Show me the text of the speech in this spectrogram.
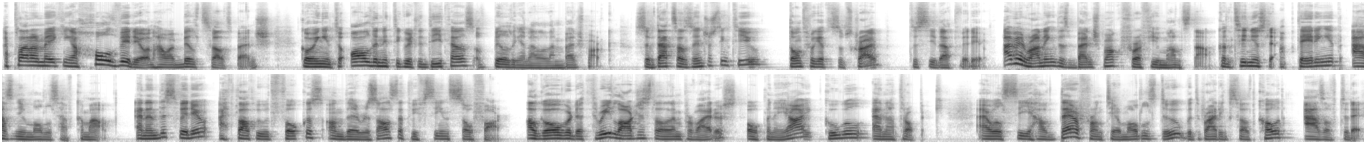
I plan on making a whole video on how I built Svelte Bench, going into all the nitty-gritty details of building an LLM benchmark. So if that sounds interesting to you, don't forget to subscribe to see that video. I've been running this benchmark for a few months now, continuously updating it as new models have come out. And in this video, I thought we would focus on the results that we've seen so far. I'll go over the three largest LLM providers, OpenAI, Google, and Anthropic. And we'll see how their frontier models do with writing Svelte code as of today.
